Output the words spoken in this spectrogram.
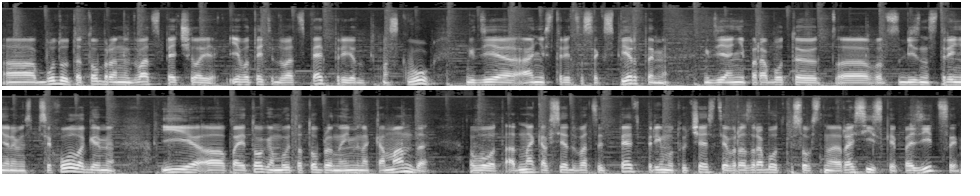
а, будут отобраны 25 человек. И вот эти 25 приедут в Москву, где они встретятся с экспертами, где они поработают а, вот с бизнес-тренерами, с психологами. И по итогам будет отобрана именно команда, вот. Однако все 25 примут участие в разработке, собственно, российской позиции,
